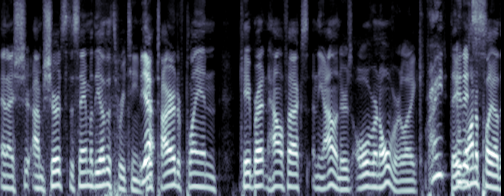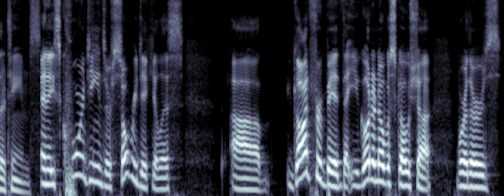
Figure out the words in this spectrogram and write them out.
And I sh- I'm sure it's the same with the other three teams. Yeah. They're tired of playing Cape and Halifax, and the Islanders over and over. Like Right? they And want to play other teams. and these quarantines are so ridiculous. Uh, God forbid that you go to Nova Scotia where there's,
